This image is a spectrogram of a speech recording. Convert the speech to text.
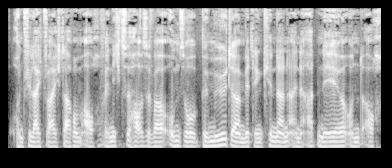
Und vielleicht war ich darum auch, wenn ich zu Hause war, umso bemühter mit den Kindern eine Art Nähe und auch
